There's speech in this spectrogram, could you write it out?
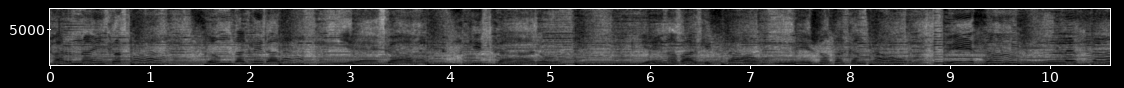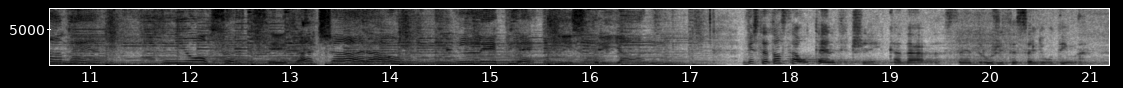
Kar naenkrat pa sem zagledala njega s kitaro. Je na barki stal, nežno zakantal, pesem le za me, z njo srce začaral, lep je istrijan. Vi ste dosta autentični kada se družite sa ljudima.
